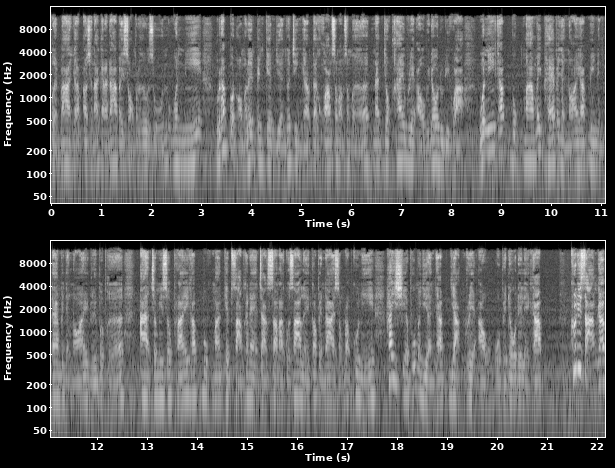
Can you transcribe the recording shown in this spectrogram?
เปิดบ้านครับเอาชนะแคนาดาไป 2 ประตูศูนย์วันนี้รับบทออกมาเล่นเป็นเกมเยือนก็จริงครับแต่ความสม่ำเสมอนัดยกให้เรอัลโอเปโดดูดีกว่าวันนี้ครับบุกมาไม่แพ้เป็นอย่างน้อยครับ มี 1 แต้มเป็นอย่างน้อย หรือเผลอๆอาจจะมีเซอร์ไพรส์ครับ บุกมาเก็บ 3 คะแนนจากซาราโกซาเลยก็เป็นได้สำหรับคู่นี้ให้เชียร์ผู้มาเยือนครับ อยางเรียเอัลโอเปโดได้เลยครับคู่ที่ 3 ครับ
